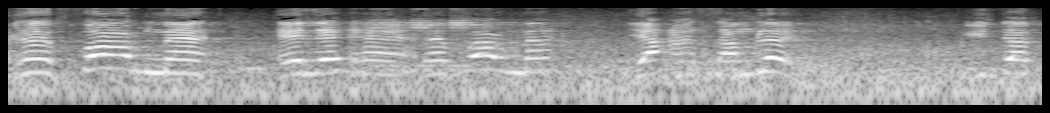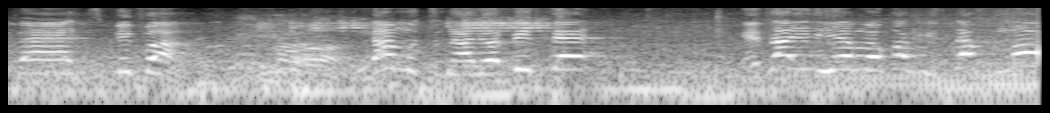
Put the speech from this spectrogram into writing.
réforme ele, eh, réforme ya assemblée udps viva nga motu nalobi te eza ye moko christophe mo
